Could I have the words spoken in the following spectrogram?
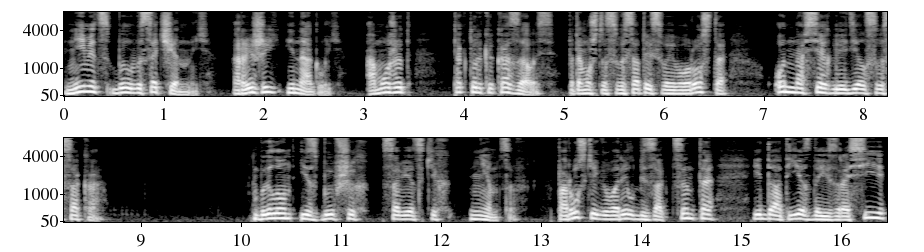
Немец был высоченный, рыжий и наглый. А может, так только казалось, потому что с высоты своего роста он на всех глядел свысока. Был он из бывших советских немцев. По-русски говорил без акцента и до отъезда из России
